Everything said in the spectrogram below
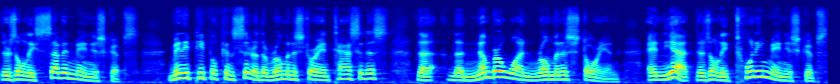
there's only seven manuscripts. Many people consider the Roman historian Tacitus the, the number one Roman historian, and yet there's only 20 manuscripts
